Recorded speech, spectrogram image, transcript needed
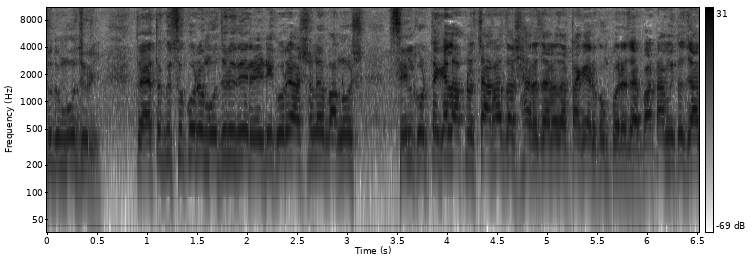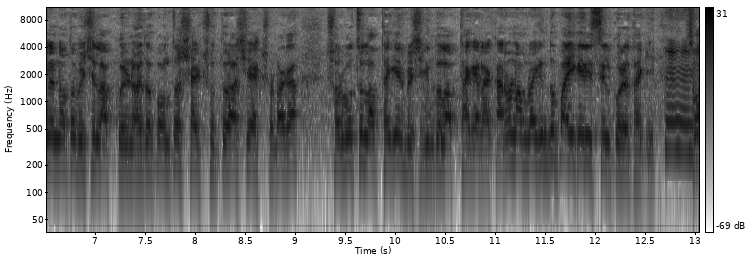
শুধু মজুরি। তো এত কিছু করে মজুরি দিয়ে রেডি করে আসলে মানুষ সেল করতে গেলে আপনার চার হাজার সাড়ে চার হাজার টাকা এরকম পড়ে যায়। বাট আমি তো জানেন অত বেশি লাভ করি না হয়তো পঞ্চাশ ষাট সত্তর আশি একশো টাকা সর্বোচ্চ লাভ থাকে এর বেশি কিন্তু লাভ থাকে না। কারণ আমরা কিন্তু পাইকারি সেল করে থাকি। সো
